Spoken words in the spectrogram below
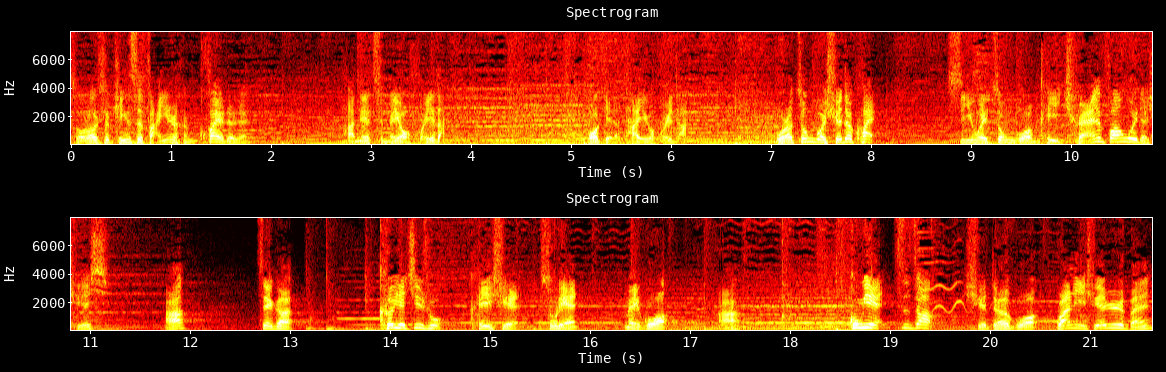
索罗斯平时反应是很快的人，他那次没有回答，我给了他一个回答。我说：“中国学得快，是因为中国可以全方位的学习，啊，这个科学技术可以学苏联、美国，啊，工业制造。”学德国管理学，日本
